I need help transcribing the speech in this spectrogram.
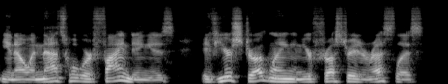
you know? And that's what we're finding is if you're struggling and you're frustrated and restless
